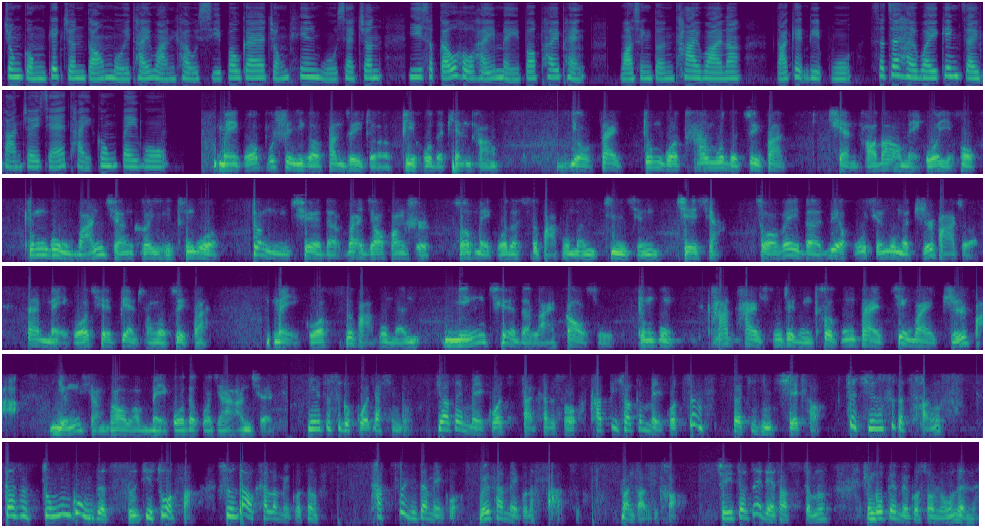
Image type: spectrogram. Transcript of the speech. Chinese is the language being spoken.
中共激进党媒体环球时报嘅总编胡锡进二十九号喺微博批评华盛顿太坏啦，打击猎户实际系为经济犯罪者提供庇护。美国不是一个犯罪者庇护的天堂。有在中国贪污的罪犯潜逃到美国以后，中共完全可以通过正确的外交方式和美国的司法部门进行接洽。所谓的猎狐行动的执法者。在美国却变成了罪犯，美国司法部门明确的来告诉中共，他派出这种特工在境外执法，影响到了美国的国家安全，因为这是个国家行动，要在美国展开的时候，他必须要跟美国政府要进行协调，这其实是个常识。但是中共的实际做法是绕开了美国政府，他自己在美国违反美国的法制，乱搞一套，所以在这一点上是怎么能够被美国所容忍呢？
